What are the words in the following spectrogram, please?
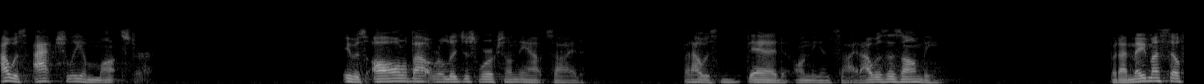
I was actually a monster. It was all about religious works on the outside, but I was dead on the inside. I was a zombie. But I made myself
